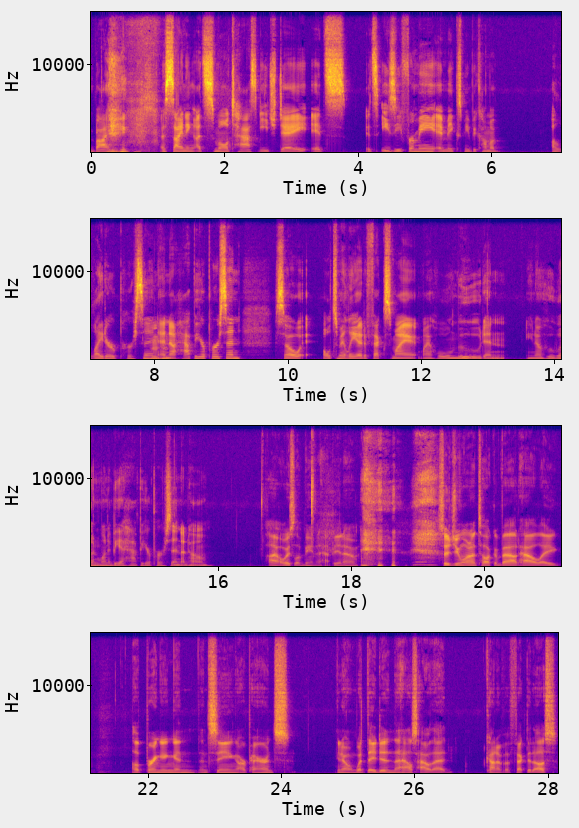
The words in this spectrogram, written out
by assigning a small task each day it's it's easy for me it makes me become a a lighter person and mm-hmm. a happier person so ultimately it affects my my whole mood and you know who wouldn't want to be a happier person at home I always love being a happy at home. so, do you want to talk about how, like, upbringing and, and seeing our parents, you know, what they did in the house, how that kind of affected us?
